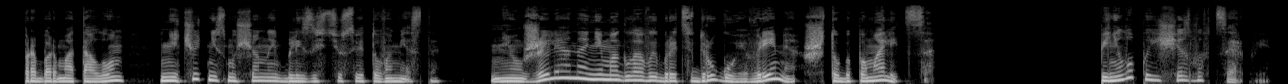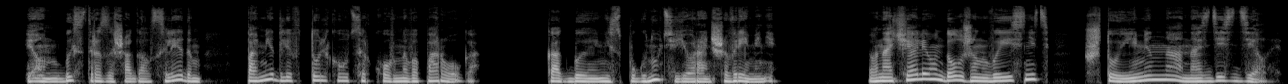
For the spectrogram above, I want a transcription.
— пробормотал он, ничуть не смущенный близостью святого места. «Неужели она не могла выбрать другое время, чтобы помолиться?» Пенелопа исчезла в церкви, и он быстро зашагал следом, помедлив только у церковного порога, как бы не спугнуть ее раньше времени. Вначале он должен выяснить, что именно она здесь делает.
